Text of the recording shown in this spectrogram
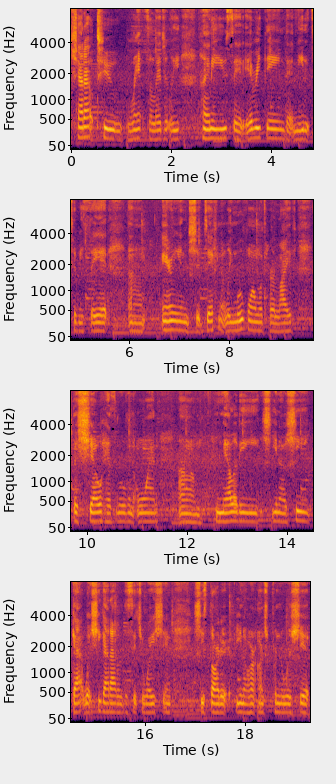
Shout out to Rants Allegedly. Honey, you said everything that needed to be said. Um, Arionne should definitely move on with her life. The show has moving on. Um, Melody, you know, she got what she got out of the situation. She started, you know, her entrepreneurship.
